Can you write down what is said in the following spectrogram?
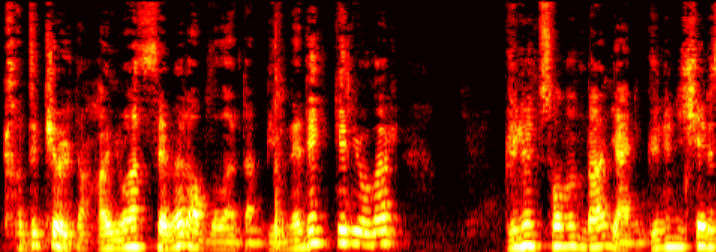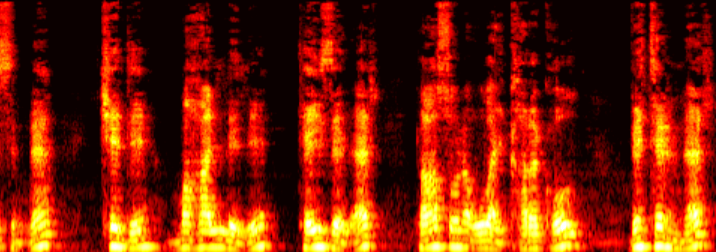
Kadıköy'de hayvansever ablalardan birine denk geliyorlar. Günün sonunda yani günün içerisinde kedi, mahalleli, teyzeler, daha sonra olay karakol, veteriner,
